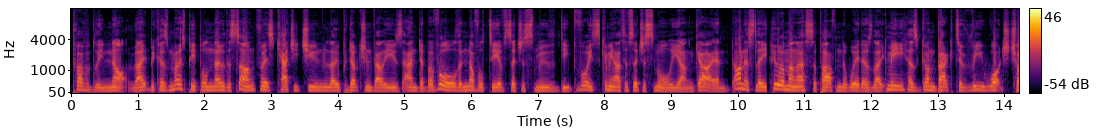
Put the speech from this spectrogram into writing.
probably not, right? Because most people know the song for its catchy tune, low production values, and above all, the novelty of such a smooth, deep voice coming out of such a small, young guy. And honestly, who among us, apart from the weirdos like me, has gone back to re-watch Chocolate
